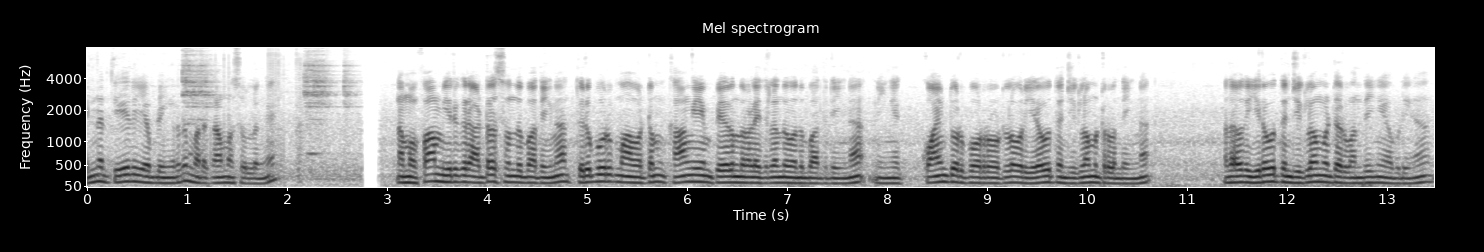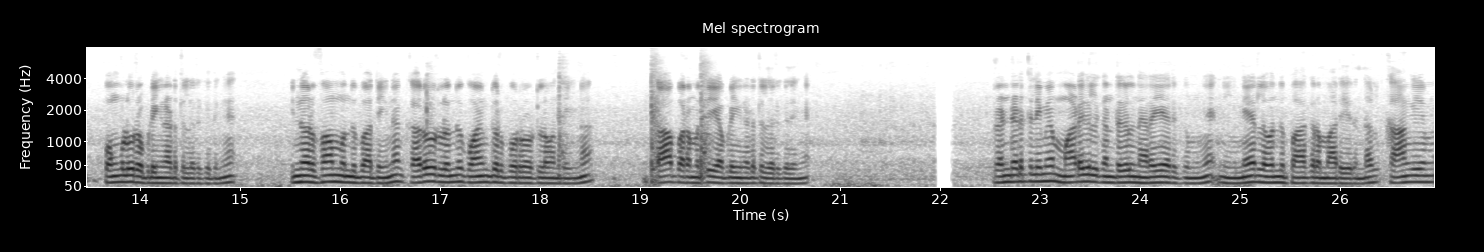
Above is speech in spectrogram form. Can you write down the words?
என்ன தேதி அப்படிங்கிறத மறக்காமல் சொல்லுங்கள் நம்ம ஃபார்ம் இருக்கிற அட்ரஸ் வந்து பார்த்தீங்கன்னா திருப்பூர் மாவட்டம் காங்கேயம் பேருந்து நிலையத்துலேருந்து வந்து பார்த்துட்டிங்கன்னா நீங்கள் கோயம்புத்தூர் போகிற ரோட்டில் ஒரு இருபத்தஞ்சி கிலோமீட்டர் வந்தீங்கன்னா அதாவது இருபத்தஞ்சி கிலோமீட்டர் வந்தீங்க அப்படின்னா பொங்கலூர் அப்படிங்கிற இடத்துல இருக்குதுங்க. இன்னொரு ஃபார்ம் வந்து பார்த்தீங்கன்னா கரூர்லேருந்து கோயம்புத்தூர் போகிற ரோட்டில் வந்தீங்கன்னா காப்பரமத்தி அப்படிங்கிற இடத்துல இருக்குதுங்க. ரெண்டு இடத்துலையுமே மாடுகள் கன்றுகள் நிறைய இருக்குங்க. நீங்கள் நேரில் வந்து பார்க்குற மாதிரி இருந்தால் காங்கேயம்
